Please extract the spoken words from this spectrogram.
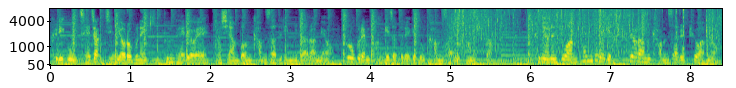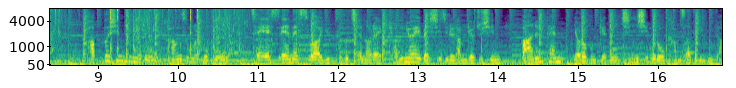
그리고 제작진 여러분의 깊은 배려에 다시 한번 감사드립니다라며 프로그램 관계자들에게도 감사를 전했다. 그녀는 또한 팬들에게 특별한 감사를 표하며 바쁘신 중에도 방송을 보고 제 SNS와 유튜브 채널에 격려의 메시지를 남겨주신 많은 팬 여러분께도 진심으로 감사드립니다.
